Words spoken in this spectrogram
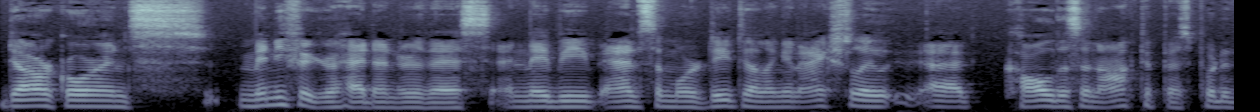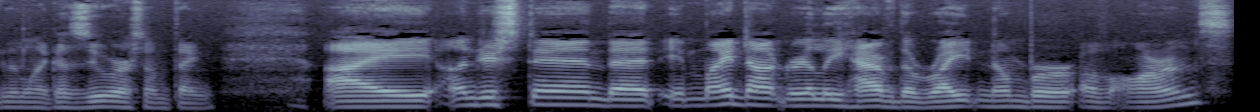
dark orange minifigure head under this and maybe add some more detailing and actually uh, call this an octopus, put it in like a zoo or something. I understand that it might not really have the right number of arms,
